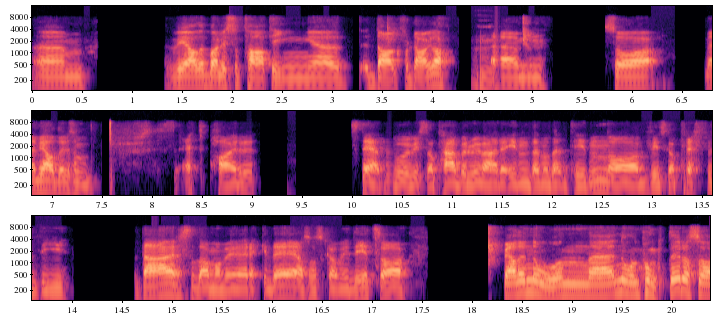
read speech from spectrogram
Um, vi hadde bare lyst til å ta ting uh, dag for dag, da. Mm. Um, så Men vi hadde liksom et par steder hvor vi visste at her bør vi være innen den og den tiden, og vi skal treffe de der, så da må vi rekke det, og så skal vi dit. Så vi hadde noen, eh, noen punkter, og så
